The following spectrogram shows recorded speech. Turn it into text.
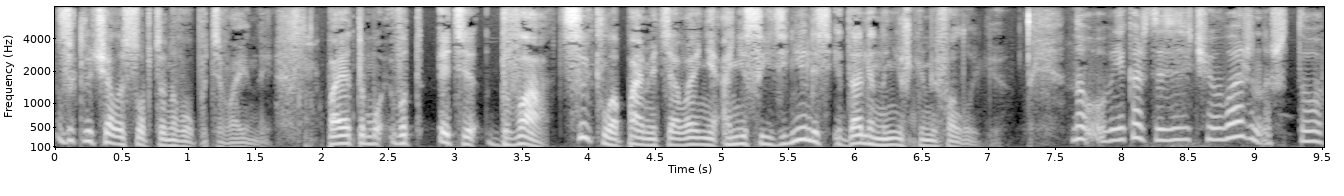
заключалась, собственно, в опыте войны. Поэтому вот эти два цикла памяти о войне, они соединились и дали нынешнюю мифологию. Ну, мне кажется, здесь очень важно, что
